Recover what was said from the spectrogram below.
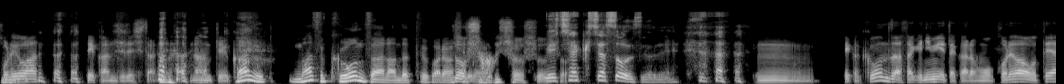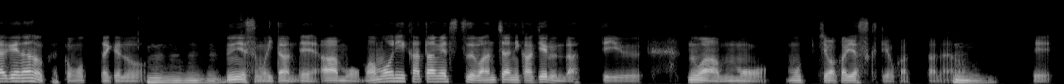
これはって感じでしたね。なんていうかま。ず、まずクアンサーなんだってとこありましたね。そうそうそうそう。めちゃくちゃそうですよね。うん。てか、クアンサー先に見えたから、もうこれはお手上げなのかと思ったけど、うんうんうんうん。ヌニェスもいたんで、ああ、もう守り固めつつワンチャンにかけるんだっていうのは、もう、もっちわかりやすくてよかったなっうん。て、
